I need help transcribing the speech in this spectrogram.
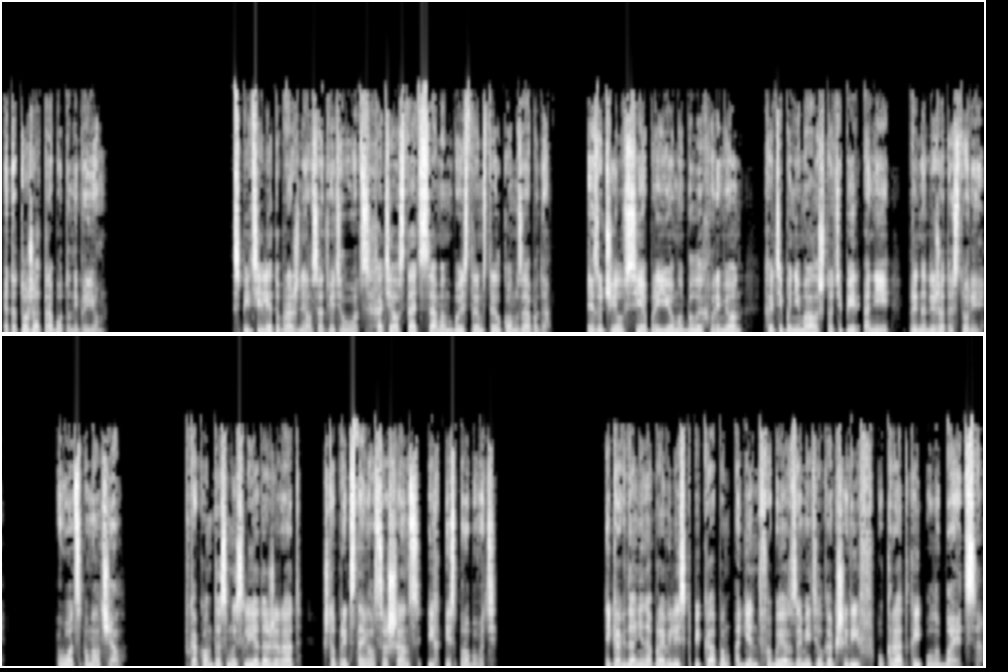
это тоже отработанный прием? С пяти лет упражнялся, ответил Уотс. Хотел стать самым быстрым стрелком Запада. Изучил все приемы былых времен, хоть и понимал, что теперь они принадлежат истории. Уотс помолчал. В каком-то смысле я даже рад, что представился шанс их испробовать. И когда они направились к пикапам, агент ФБР заметил, как шериф украдкой улыбается.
